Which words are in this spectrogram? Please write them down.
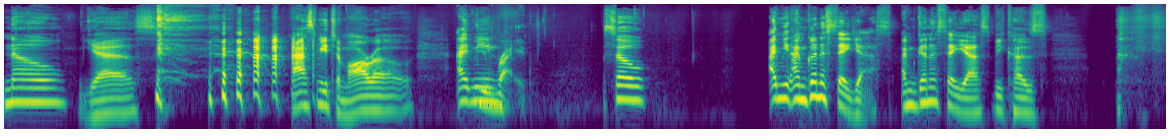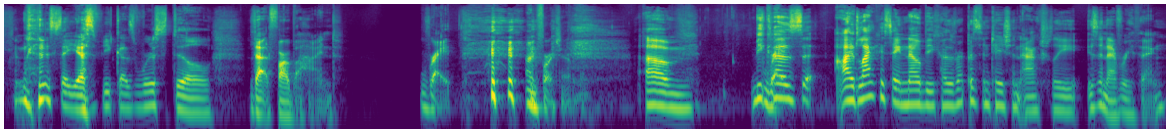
No. Yes. Ask me tomorrow. I mean, right so I mean, I'm gonna say yes. I'm gonna say yes because I'm gonna say yes because we're still that far behind. Right. Unfortunately. um because right. I'd like to say no because representation actually isn't everything.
